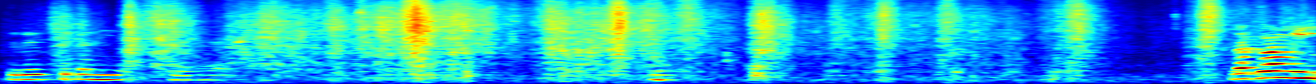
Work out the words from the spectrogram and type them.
จะได้ชุดอันนี้ใช้ได้แล้วก็มี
